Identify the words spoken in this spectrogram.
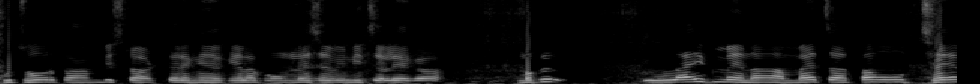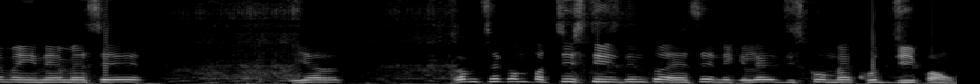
कुछ और काम भी स्टार्ट करेंगे, अकेला घूमने से भी नहीं चलेगा। मगर लाइफ में ना, मैं चाहता हूँ छः महीने में से यार कम से कम 25-30 दिन तो ऐसे निकले जिसको मैं खुद जी पाऊँ।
